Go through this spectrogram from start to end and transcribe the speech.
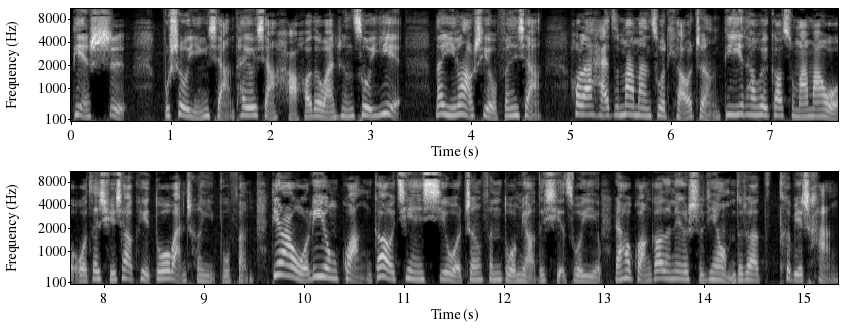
电视不受影响，他又想好好的完成作业。那尹老师有分享，后来孩子慢慢做调整。第一，他会告诉妈妈，我我在学校可以多完成一部分。第二，我利用广告间隙，我争分夺秒的写作业。然后广告的那个时间，我们都知道特别长，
